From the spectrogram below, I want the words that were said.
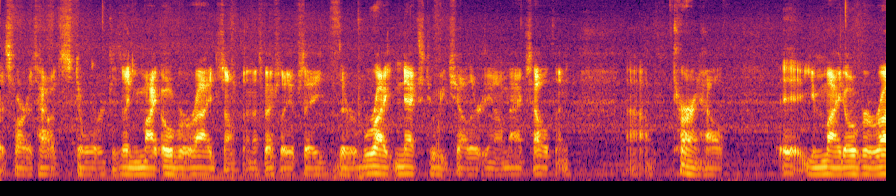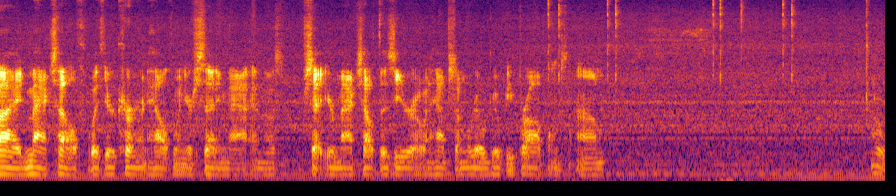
as far as how it's stored because then you might override something, especially if, say, they're right next to each other, you know, max health and uh, current health. It, eh, you might override max health with your current health when you're setting that and set your max health to zero and have some real goofy problems. Um, oh,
